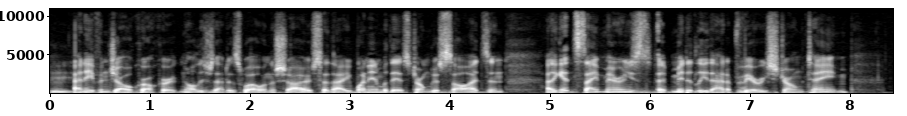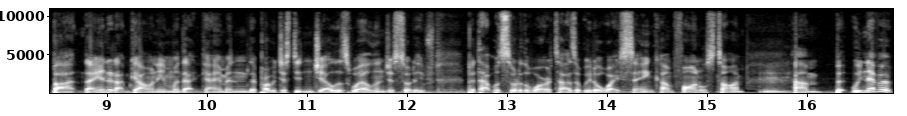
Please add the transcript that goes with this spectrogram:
Mm. And even Joel Crocker acknowledged that as well on the show. So they went in with their strongest sides. And against St. Mary's, admittedly, they had a very strong team. But they ended up going in with that game, and they probably just didn't gel as well, and just sort of. But that was sort of the Waratahs that we'd always seen come finals time. Mm. Um, but we never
